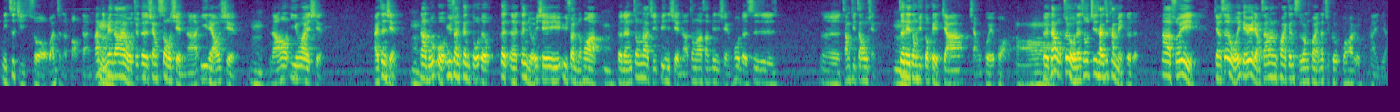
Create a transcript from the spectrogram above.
你自己所完整的保单。那里面当然我觉得像寿险啊、医疗险，嗯，然后意外险、癌症险，嗯，那如果预算更多的、更呃更有一些预算的话，嗯，可能重大疾病险啊、重大伤病险，或者是呃长期账户险这类东西都可以加强规划。哦，对，但我所以我来说，其实还是看每个人。那所以。假设我一个月两三万块跟十万块，那这个规划又不太一样。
